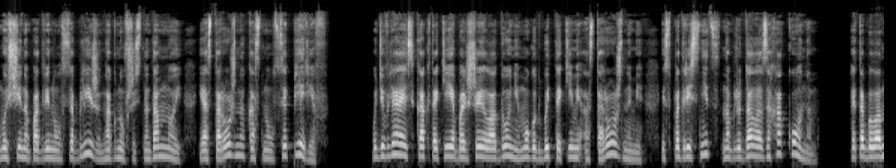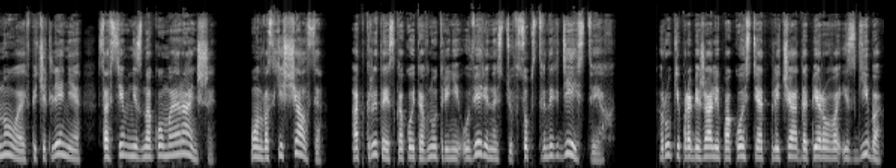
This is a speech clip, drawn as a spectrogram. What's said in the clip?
Мужчина подвинулся ближе, нагнувшись надо мной, и осторожно коснулся перьев. Удивляясь, как такие большие ладони могут быть такими осторожными, из-под ресниц наблюдала за Хаконом. Это было новое впечатление, совсем незнакомое раньше. Он восхищался, открыто и с какой-то внутренней уверенностью в собственных действиях. Руки пробежали по кости от плеча до первого изгиба,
